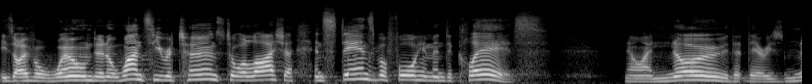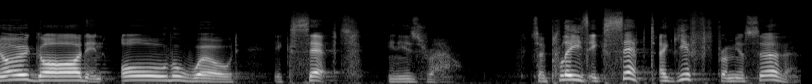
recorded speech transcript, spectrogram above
is overwhelmed, and at once he returns to Elisha and stands before him and declares, now I know that there is no God in all the world except in Israel. So please accept a gift from your servant.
